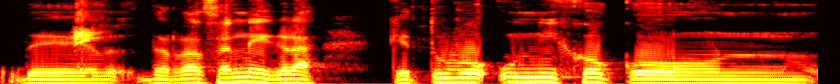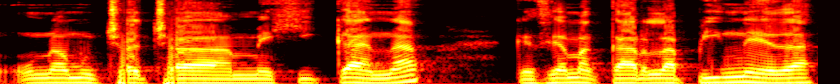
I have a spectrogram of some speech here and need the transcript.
de, de raza negra, que tuvo un hijo con una muchacha mexicana que se llama Carla Pineda?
